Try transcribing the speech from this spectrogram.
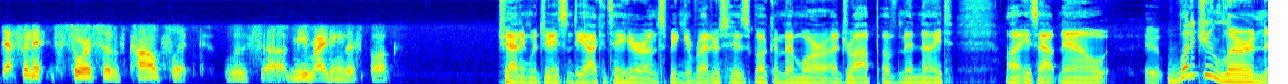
definite source of conflict was uh, me writing this book chatting with Jason Diakité here on Speaking of Writers. His book, a memoir, A Drop of Midnight, uh, is out now. Uh, what did you learn,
